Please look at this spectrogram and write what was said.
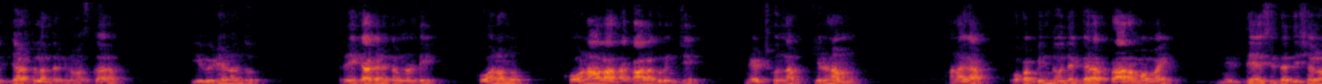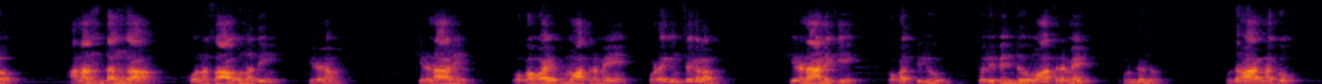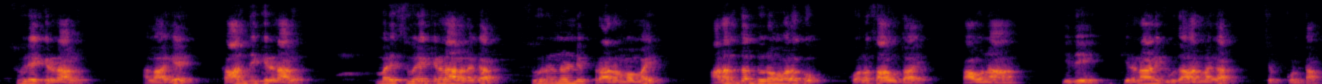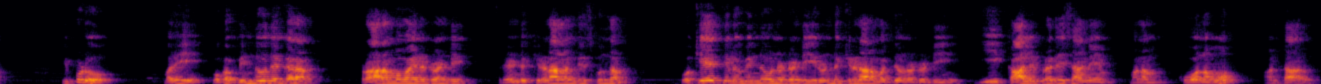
విద్యార్థులందరికీ నమస్కారం. ఈ వీడియో నందు రేఖాగణితం నుండి కోణము కోణాల రకాల గురించి నేర్చుకుందాం. కిరణము. అనగా ఒక బిందువు దగ్గర ప్రారంభమై నిర్దేశిత దిశలో అనంతంగా కొనసాగునది కిరణం. కిరణాన్ని ఒకవైపు మాత్రమే పొడిగించగలం. కిరణానికి ఒక తిలు తొలి బిందువు మాత్రమే ఉండును. ఉదాహరణకు సూర్యకిరణాలు అలాగే కాంతి కిరణాలు. మరి సూర్యకిరణాలు అనగా సూర్యుని నుండి ప్రారంభమై అనంత దూరం వరకు కొనసాగుతాయి. కావున ఇది కిరణానికి ఉదాహరణగా చెప్పుకుంటాం. ఇప్పుడు మరి ఒక బిందువు దగ్గర ప్రారంభమైనటువంటి రెండు కిరణాలను తీసుకుందాం. ఒకే తెలుగు బిందువు ఉన్నటువంటి ఈ రెండు కిరణాల మధ్య ఉన్నటువంటి ఈ ఖాళీ ప్రదేశాన్ని మనం కోణము అంటారు.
